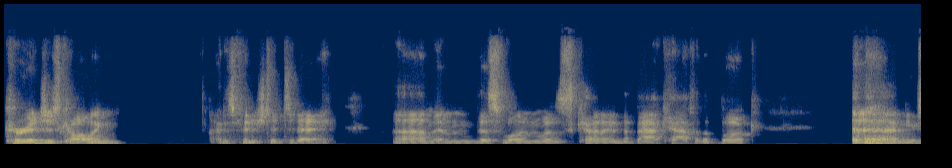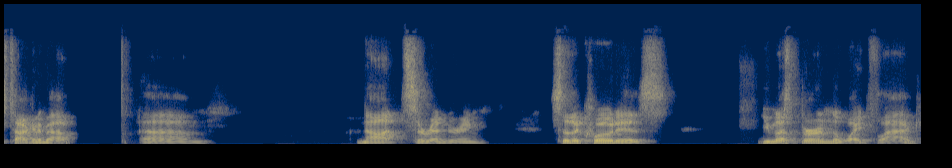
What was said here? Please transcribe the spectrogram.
Courage is Calling. I just finished it today. Um, and this one was kind of in the back half of the book. and he was talking about um, not surrendering. So the quote is You must burn the white flag.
